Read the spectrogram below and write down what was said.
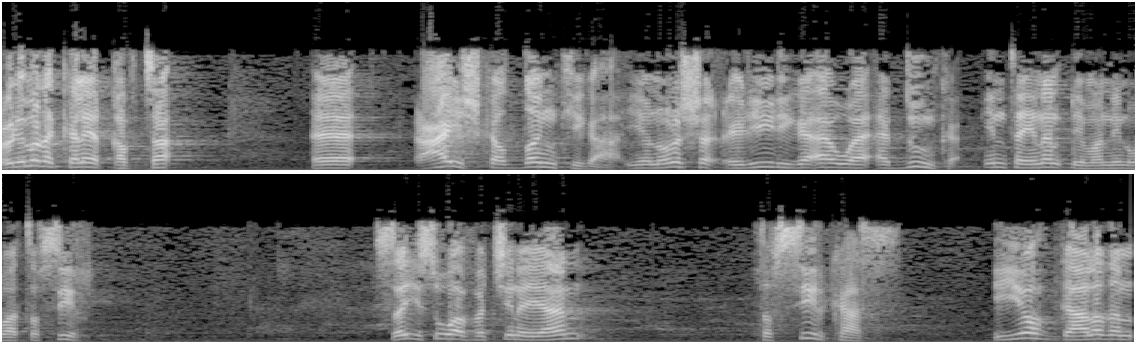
culimmada kalee qabta ee cayshka dankiga ah iyo nolosha cidhiidhiga ah waa adduunka. Intaynan dhimanin waa tafsiir. Say isu waafajinayaan tafsiirkaas iyo gaaladan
